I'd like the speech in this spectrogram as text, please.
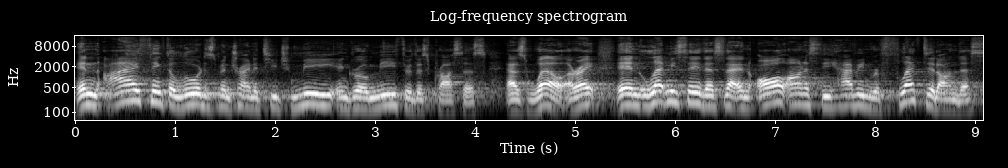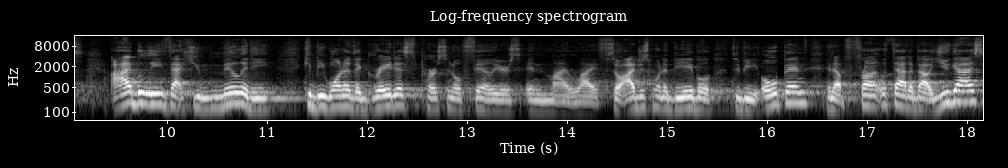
and I think the Lord has been trying to teach me and grow me through this process as well, all right? And let me say this, that in all honesty, having reflected on this, I believe that humility can be one of the greatest personal failures in my life. So I just want to be able to be open and upfront with that about you guys.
